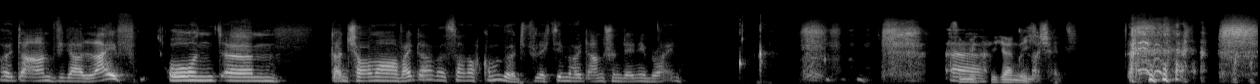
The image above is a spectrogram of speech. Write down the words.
Heute Abend wieder live. Und ähm, dann schauen wir mal weiter, was da noch kommen wird. Vielleicht sehen wir heute Abend schon Danny Bryan. Ziemlich äh, sicher nicht. Wahrscheinlich.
